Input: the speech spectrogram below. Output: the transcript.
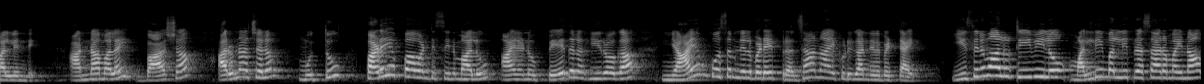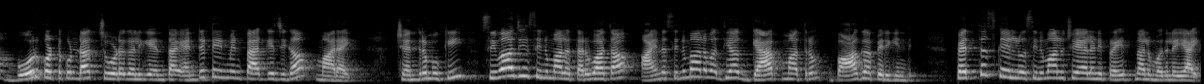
మళ్ళింది. అన్నామలై భాష అరుణాచలం ముత్తు పడయప్ప వంటి సినిమాలు ఆయనను పేదల హీరోగా న్యాయం కోసం నిలబడే ప్రజానాయకుడిగా నిలబెట్టాయి. ఈ సినిమాలు టీవీలో మళ్ళీ మళ్ళీ ప్రసారమైన బోర్ కొట్టకుండా చూడగలిగేంత ఎంటర్టైన్మెంట్ ప్యాకేజీగా మారాయి. చంద్రముఖి శివాజీ సినిమాల తరువాత ఆయన సినిమాల మధ్య గ్యాప్ మాత్రం బాగా పెరిగింది. పెద్ద స్కేల్లో సినిమాలు చేయాలని ప్రయత్నాలు మొదలయ్యాయి.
